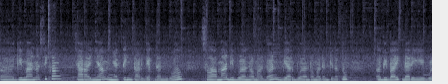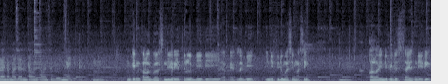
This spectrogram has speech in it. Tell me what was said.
Uh, gimana sih Kang caranya menyeting target dan goal selama di bulan Ramadan biar bulan Ramadan kita tuh lebih baik dari bulan Ramadan tahun-tahun sebelumnya gitu. Hmm. Mungkin kalau goal sendiri itu lebih di apa ya, lebih individu masing-masing. Hmm. Kalau individu saya sendiri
